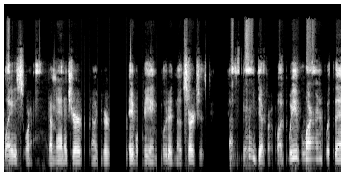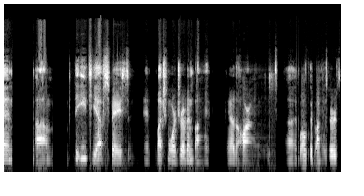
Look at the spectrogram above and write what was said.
replace or add a manager. You know, you're able to be included in those searches. That's very different. What we've learned within um, the ETF space and, and, much more driven by you know the RIAs, uh, wealth advisors,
